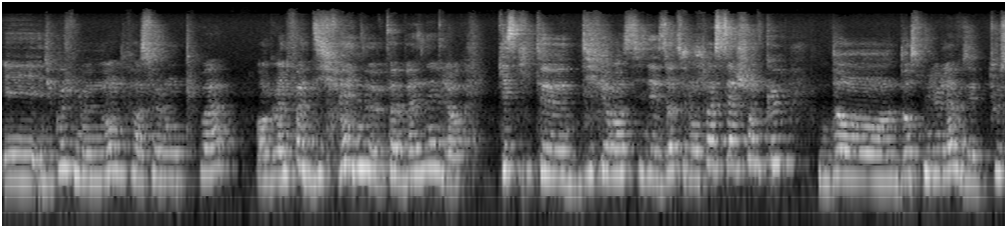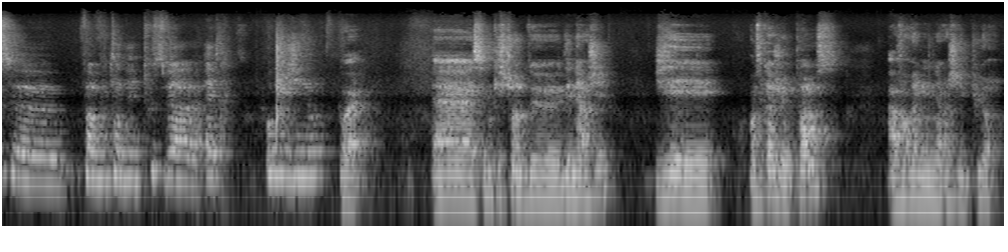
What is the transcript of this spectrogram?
Et, et du coup, je me demande, selon toi, encore une fois, define euh, pas banal, genre, qu'est-ce qui te différencie des autres selon toi, sachant que dans, dans ce milieu-là, vous êtes tous, euh, enfin, vous tendez tous vers être originaux. Ouais. Euh, c'est une question d'énergie. J'ai, en tout cas, je pense avoir une énergie pure.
